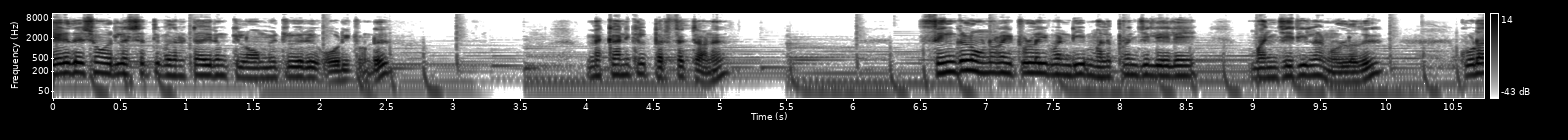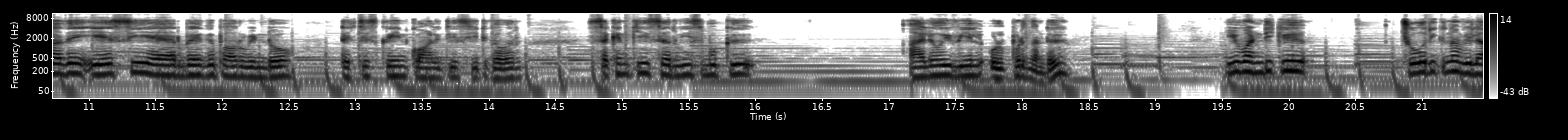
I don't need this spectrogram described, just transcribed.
ഏകദേശം ഒരു ലക്ഷത്തി പതിനെട്ടായിരം കിലോമീറ്റർ വരെ ഓടിയിട്ടുണ്ട്. മെക്കാനിക്കൽ പെർഫെക്റ്റ് ആണ്. സിംഗിൾ ഓണർ ആയിട്ടുള്ള ഈ വണ്ടി മലപ്പുറം ജില്ലയിലെ മഞ്ചേരിയിലാണ് ഉള്ളത് കൂടാതെ A C air bag power window touch screen quality seat cover second key service book alloy wheel ഉൾപ്പെടുന്നുണ്ട്. ഈ വണ്ടിക്ക് ചോദിക്കുന്ന വില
